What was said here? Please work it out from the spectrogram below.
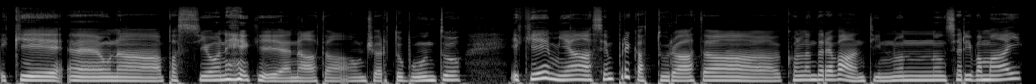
e che è una passione che è nata a un certo punto e che mi ha sempre catturata con l'andare avanti. Non, non si arriva mai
